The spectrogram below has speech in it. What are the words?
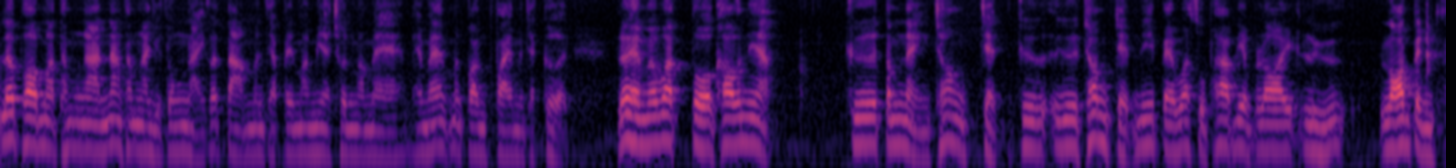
แล้วพอมาทำงานนั่งทำงานอยู่ตรงไหนก็ตาม มันจะเป็นมาเมียชนมาแม่เห็นไหมมันก่อนไฟมันจะเกิด แล้วเห็นไหมว่าตัวเขาเนี่ย คือตำแหน่งช่องเจ็ด คือคือช่องเจ็ดนี่แปลว่าสุภาพเรียบร้อย หรือร้อนเป็นไฟ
